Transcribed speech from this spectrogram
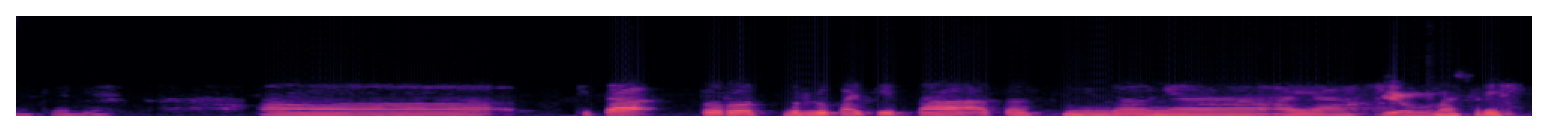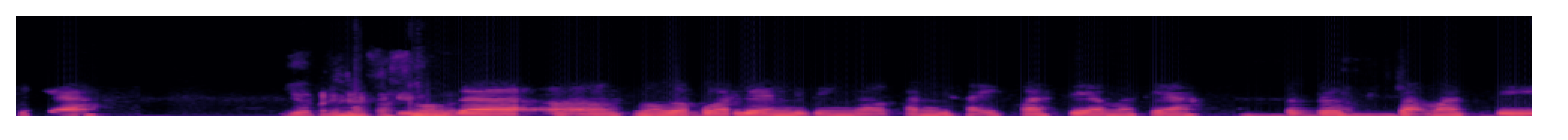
Oke deh. Eh, kita turut berduka cita atas meninggalnya ayah Iya, Mas Rizky ya. ya terima Mas kasih Semoga eh, semoga keluarga yang ditinggalkan bisa ikhlas ya Mas ya. Terus Amin. Pak masih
